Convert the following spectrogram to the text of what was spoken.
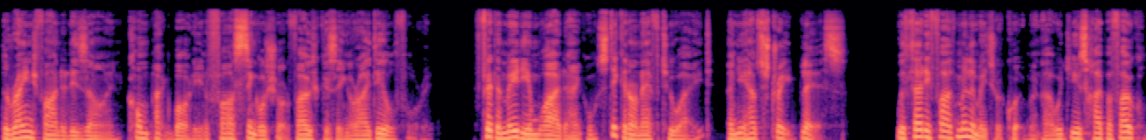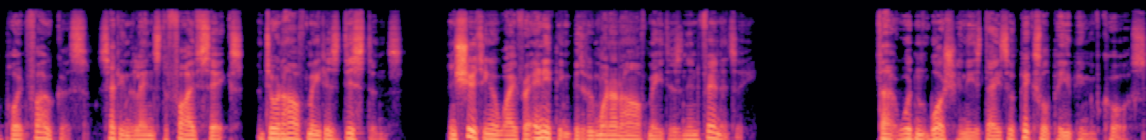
The rangefinder design, compact body and fast single shot focusing are ideal for it. Fit a medium wide angle, stick it on f2.8 and you have street bliss. With 35mm equipment I would use hyperfocal point focus, setting the lens to 5.6 and 2.5 meters distance and shooting away for anything between 1.5 meters and infinity. That wouldn't wash in these days of pixel peeping, of course.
